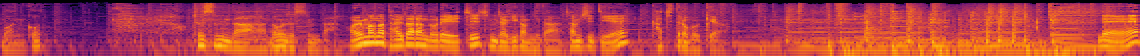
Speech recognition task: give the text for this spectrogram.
먼 곳. 좋습니다. 너무 좋습니다. 얼마나 달달한 노래일지 짐작이 갑니다. 잠시 뒤에 같이 들어볼게요. 네,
